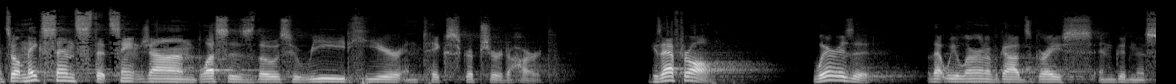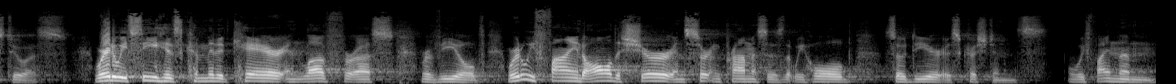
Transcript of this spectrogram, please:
And so it makes sense that St. John blesses those who read, hear, and take Scripture to heart. Because after all, where is it that we learn of God's grace and goodness to us? Where do we see his committed care and love for us revealed? Where do we find all the sure and certain promises that we hold so dear as Christians? Well, we find them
